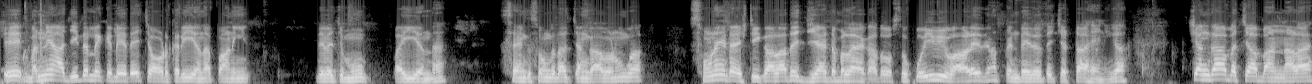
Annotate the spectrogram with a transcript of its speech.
ਇਹ ਬੰਨਿਆ ਅੱਜ ਇਧਰਲੇ ਕਿੱਲੇ ਤੇ ਚੌੜ ਕਰੀ ਜਾਂਦਾ ਪਾਣੀ ਦੇ ਵਿੱਚ ਮੂੰਹ ਪਾਈ ਜਾਂਦਾ। ਸਿੰਘ ਸੁੰਗ ਦਾ ਚੰਗਾ ਬਣੂਗਾ। ਸੋਹਣੇ ਟੈਸਟੀਕਲ ਆ ਤੇ ਜੈਡ ਬਲੈਕ ਆ ਦੋਸਤੋ ਕੋਈ ਵੀ ਵਾਲੇ ਦੇ ਨਾ ਪਿੰਡੇ ਦੇ ਉੱਤੇ ਚਿੱਟਾ ਹੈ ਨਹੀਂਗਾ ਚੰਗਾ ਬੱਚਾ ਬਣਨ ਵਾਲਾ।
